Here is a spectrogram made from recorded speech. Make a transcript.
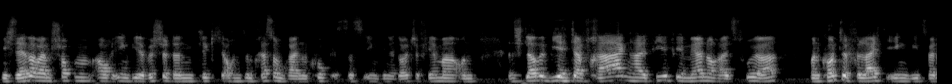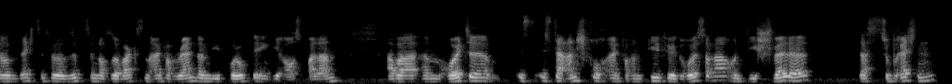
mich selber beim Shoppen auch irgendwie erwische, dann klicke ich auch ins Impressum rein und gucke, ist das irgendwie eine deutsche Firma? Und also ich glaube, wir hinterfragen halt viel, viel mehr noch als früher man konnte vielleicht irgendwie 2016, 2017 noch so wachsen, einfach random die Produkte irgendwie rausballern. Aber ähm, heute ist, ist der Anspruch einfach ein viel, viel größerer und die Schwelle, das zu brechen,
